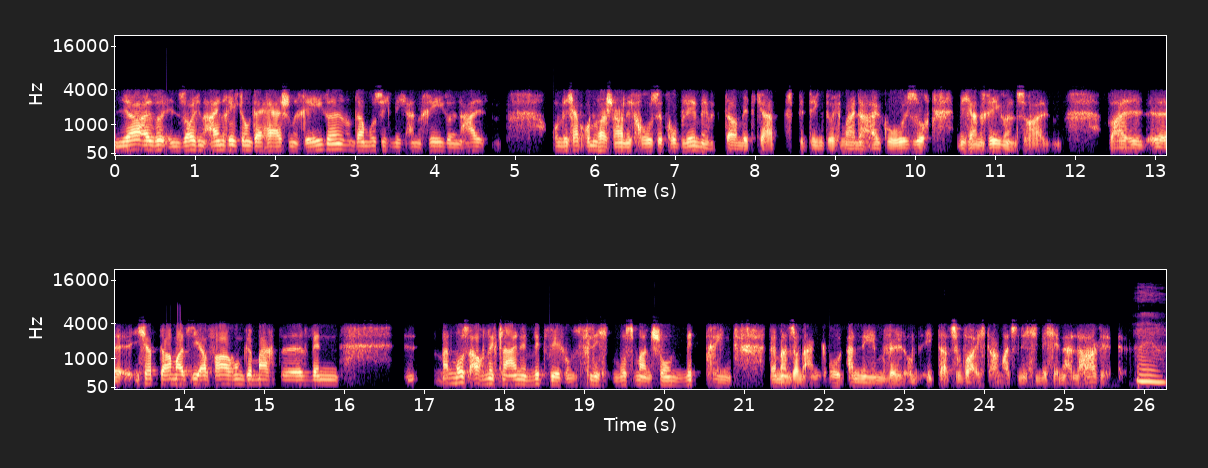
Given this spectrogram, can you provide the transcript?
Ja, also in solchen Einrichtungen, da herrschen Regeln und da muss ich mich an Regeln halten. Und ich habe unwahrscheinlich große Probleme damit gehabt, bedingt durch meine Alkoholsucht, mich an Regeln zu halten. Weil äh, ich habe damals die Erfahrung gemacht, äh, wenn man muss auch eine kleine Mitwirkungspflicht, muss man schon mitbringen, wenn man so ein Angebot annehmen will. Und ich, dazu war ich damals nicht, nicht in der Lage. Ah ja.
